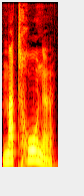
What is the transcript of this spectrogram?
Matrone.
